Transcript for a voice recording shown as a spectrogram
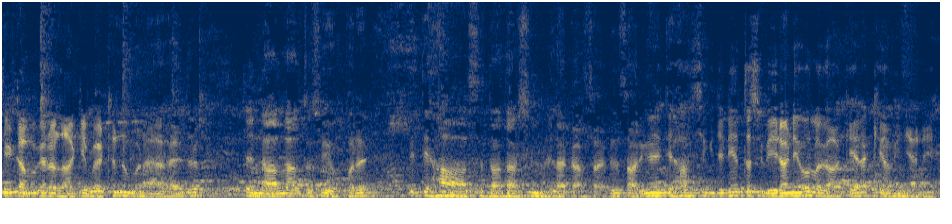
ਸੀਟਾਂ ਵਗੈਰਾ ਲਾ ਕੇ ਬੈਠਣ ਨੂੰ ਬਣਾਇਆ ਹੋਇਆ ਇਧਰ। ਤੇ ਨਾਲ ਨਾਲ ਤੁਸੀਂ ਉੱਪਰ ਇਤਿਹਾਸ ਦਾ ਦਰਸ਼ਨ ਮੇਲਾ ਕਰ ਸਕਦੇ ਹੋ। ਸਾਰੀਆਂ ਇਤਿਹਾਸਿਕ ਜਿਹੜੀਆਂ ਤਸਵੀਰਾਂ ਨੇ ਉਹ ਲਗਾ ਕੇ ਰੱਖੀਆਂ ਹੋਈਆਂ ਨੇ।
